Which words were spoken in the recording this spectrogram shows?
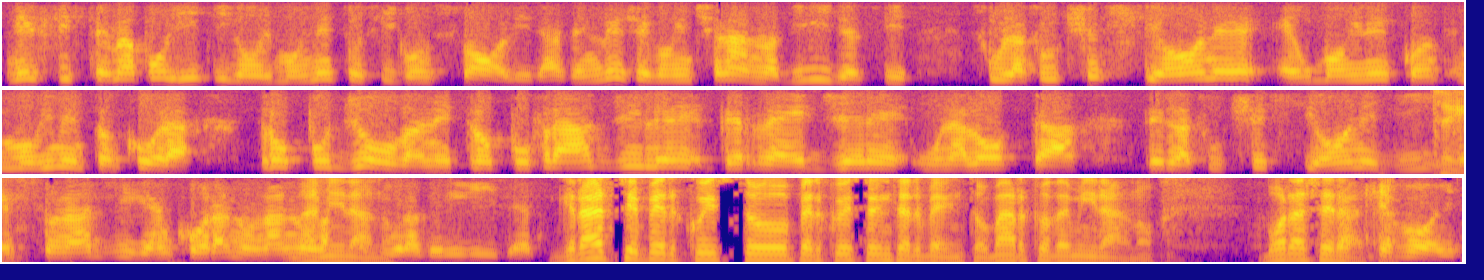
nel sistema politico il movimento si consolida, se invece cominceranno a dividersi sulla successione è un movimento, un movimento ancora troppo giovane, troppo fragile per reggere una lotta per la successione di sì. personaggi che ancora non hanno la figura del leader. Grazie per questo, per questo intervento, Marco da Milano. Buona serata. Grazie a voi.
